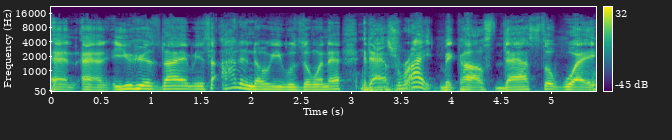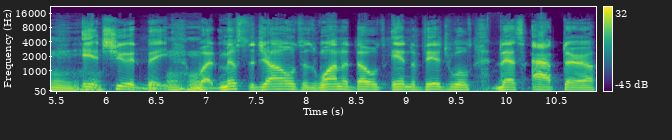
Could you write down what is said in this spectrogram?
and and you hear his name, you say, I didn't know he was doing that. Mm-hmm. That's right because that's the way mm-hmm. it should be. Mm-hmm. But Mr. Jones is one of those individuals that's out there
